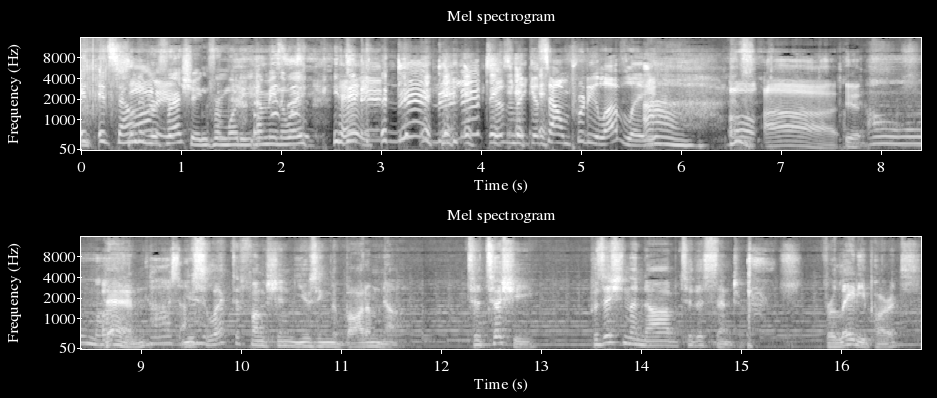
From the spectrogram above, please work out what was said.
it, it sounded Sorry. refreshing from what he. I mean, the way he did Hey, It did, didn't it? does make it sound pretty lovely. Ah. Oh, ah. yeah. oh my Then gosh! you I'm- select a function using the bottom knob. To tushy, position the knob to the center. For lady parts,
